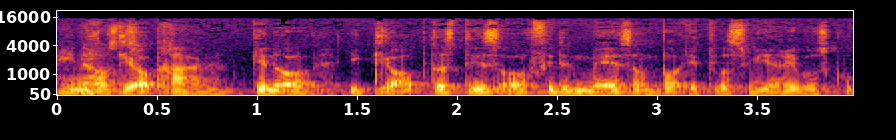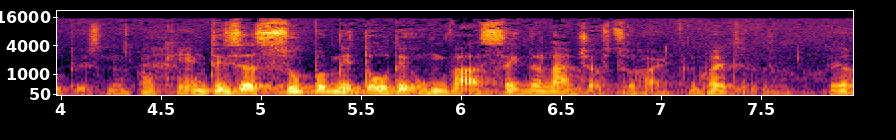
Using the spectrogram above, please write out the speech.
Hinauszutragen. Genau. Ich glaube, dass das auch für den Maisanbau etwas wäre, was gut ist. Ne? Okay. Und das ist eine super Methode, um Wasser in der Landschaft zu halten. Gut. Ja?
